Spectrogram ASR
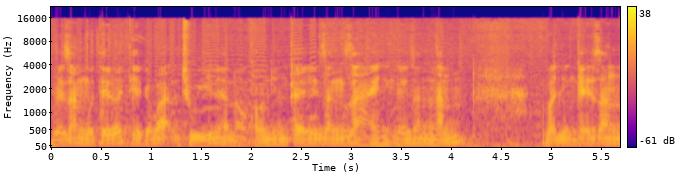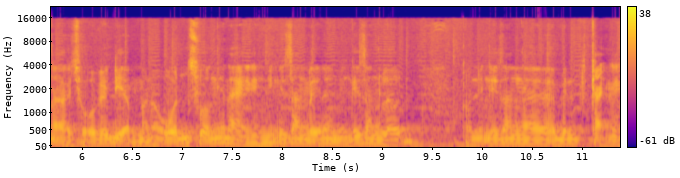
Về răng của T-Rex thì các bạn chú ý là nó có những cái răng dài, những cái răng ngắn. Và những cái răng ở chỗ cái điểm mà nó uốn xuống như này thì những cái răng đấy là những cái răng lớn còn những cái răng ờ, bên cạnh thì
